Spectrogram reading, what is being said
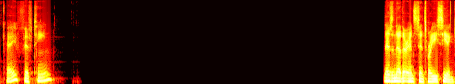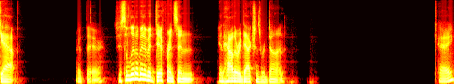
Okay, 15. There's another instance where you see a gap right there. Just a little bit of a difference in in how the redactions were done. Okay.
